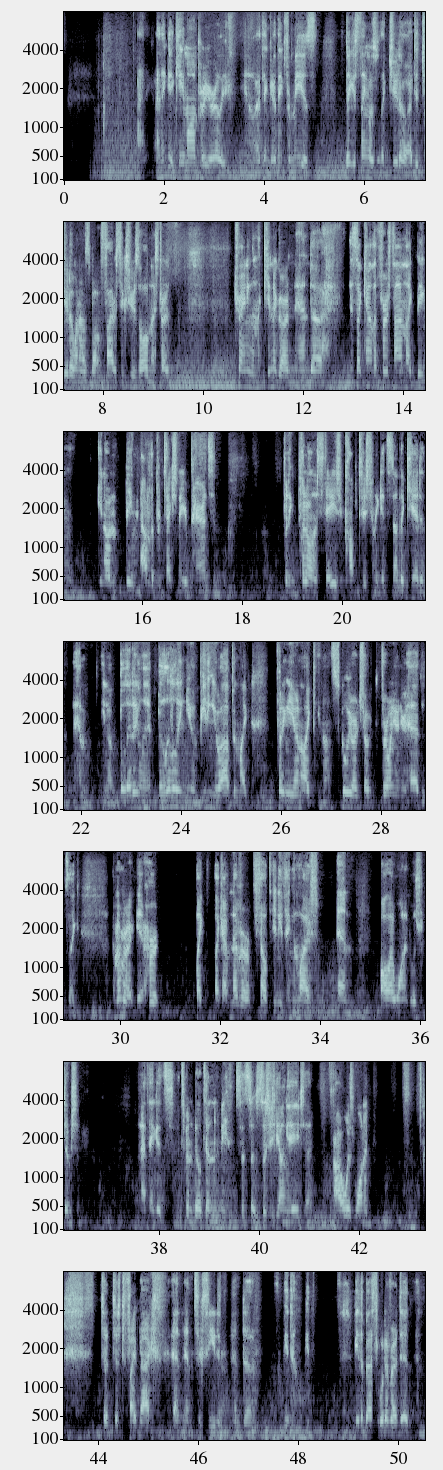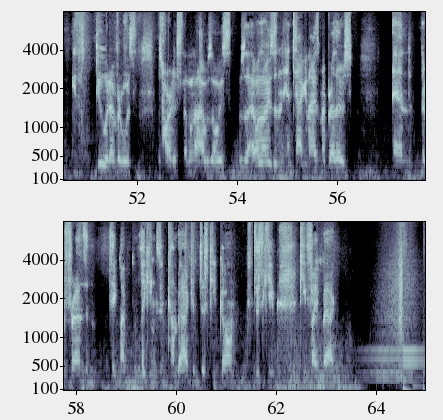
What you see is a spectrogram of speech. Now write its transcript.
I think it came on pretty early. You know, I think I think for me is the biggest thing was like judo. I did judo when I was about five or six years old, and I started training in the kindergarten. And uh, it's like kind of the first time like being, you know, being out of the protection of your parents and putting put on a stage in competition against another kid and him, you know, belittling belittling you and beating you up and like putting you in like you know schoolyard choke, throwing you on your head. It's like I remember it hurt like like I've never felt anything in life, and all I wanted was redemption. And I think it's it's been built into me since such, a young age that I always wanted to just fight back and, and succeed and, and uh, be the be, be the best at whatever I did, and do whatever was was hardest. I don't know. I was always was I was always antagonize my brothers and their friends and take my lickings and come back and just keep going. Just keep keep fighting back.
